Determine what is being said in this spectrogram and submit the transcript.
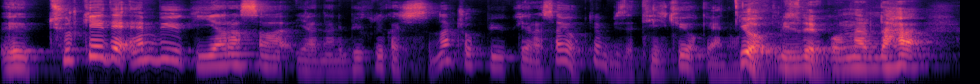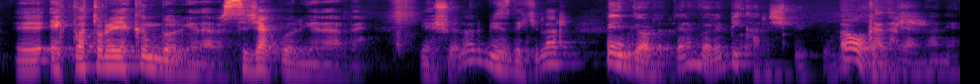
E, Türkiye'de en büyük yarasa yani hani büyüklük açısından çok büyük yarasa yok değil mi bizde? Tilki yok yani. Yok bizde yok. Onlar daha e, ekvatora yakın bölgelerde, sıcak bölgelerde yaşıyorlar. Bizdekiler Benim gördüklerim böyle bir karış büyüklüğünde. O kadar. Yani hani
